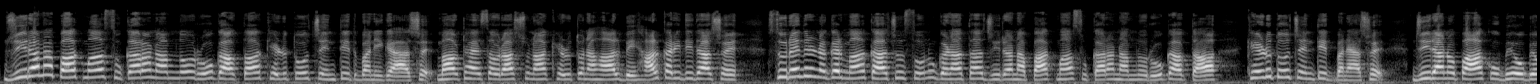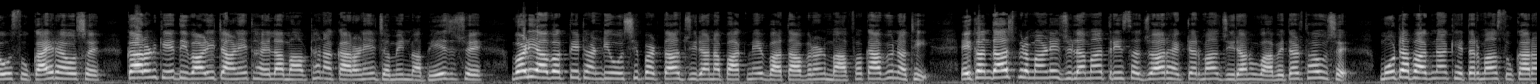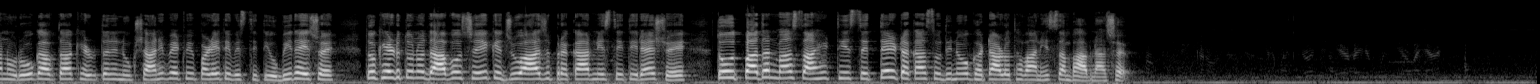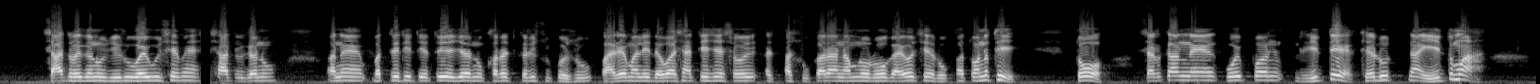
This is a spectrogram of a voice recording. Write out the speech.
જીરાના પાકમાં સુકારા નામનો રોગ આવતા ખેડૂતો ચિંતિત બની ગયા છે. માવઠાએ સૌરાષ્ટ્રના ખેડૂતોના હાલ બેહાલ કરી દીધા છે. સુરેન્દ્રનગરમાં કાચું સોનું ગણાતા જીરાના પાકમાં સુકારા નામનો રોગ આવતા ખેડૂતો ચિંતિત બન્યા છે. જીરાનો પાક ઉભે ઉભેઓ સુકાઈ રહ્યો છે, કારણ કે દિવાળી ટાણે થયેલા માવઠાના કારણે જમીનમાં ભેજ છે. વળી આ વખતે ઠંડી ઓછી પડતા જીરાના પાકને વાતાવરણ માફક આવ્યું નથી. એક અંદાજ પ્રમાણે જિલ્લામાં ત્રીસ હજાર હેક્ટરમાં જીરાનું વાવેતર થયું છે. મોટાભાગના ખેતરમાં સુકારાનો રોગ આવતા ખેડૂતોને નુકસાની વેઠવી પડે તેવી સ્થિતિ ઊભી થઈ છે. તો ખેડૂતોનો દાવો છે કે જો આ જ પ્રકારની સ્થિતિ રહેશે, તો ઉત્પાદનમાં સાહીઠથી સિત્તેર ટકા સુધીનો ઘટાડો થવાની સંભાવના છે. સાત વીઘાનું જીરું વાવ્યું છે મેં, સાત વીઘાનું. અને બત્રીસથી તેત્રીસ હજારનું ખર્ચ કરી ચૂક્યો છું. ભારેમાલી દવા છાંટી છે, સોય આ સુકારા નામનો રોગ આવ્યો છે, રોકાતો નથી. તો સરકારને કોઈ પણ રીતે ખેડૂતના હિતમાં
